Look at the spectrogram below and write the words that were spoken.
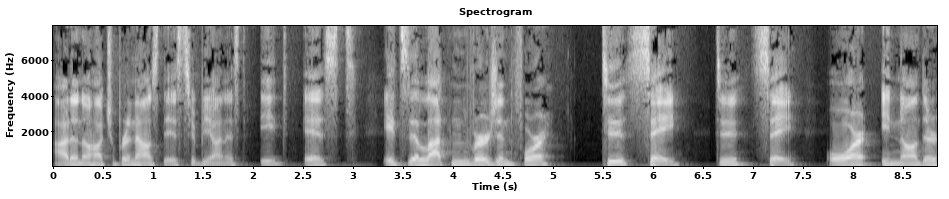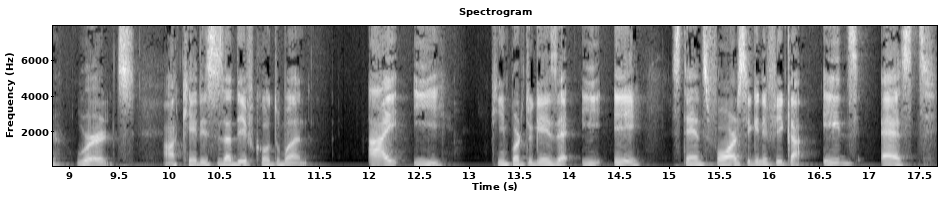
I don't know how to pronounce this to be honest. Id est. It's the Latin version for to say, to say, or in other words. Okay, this is a difficult one. IE, que em português é IE, stands for, significa id est,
